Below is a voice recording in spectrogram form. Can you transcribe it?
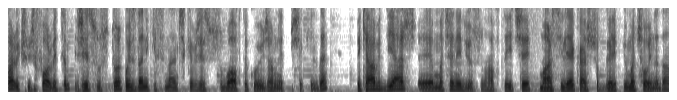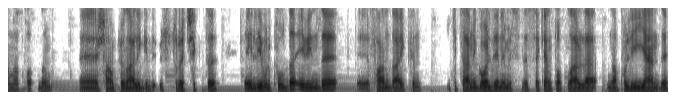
var. Üçüncü forvetim Jesus'tu. O yüzden ikisinden çıkıp Jesus'u bu hafta koyacağım net bir şekilde. Peki abi diğer e, maça ne diyorsun? Hafta içi Marsilya'ya karşı çok garip bir maç oynadı ama Tottenham e, Şampiyonlar Ligi'nde üst tura çıktı. E, Liverpool'da evinde e, Van Dijk'ın iki tane gol denemesinde seken toplarla Napoli'yi yendi.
